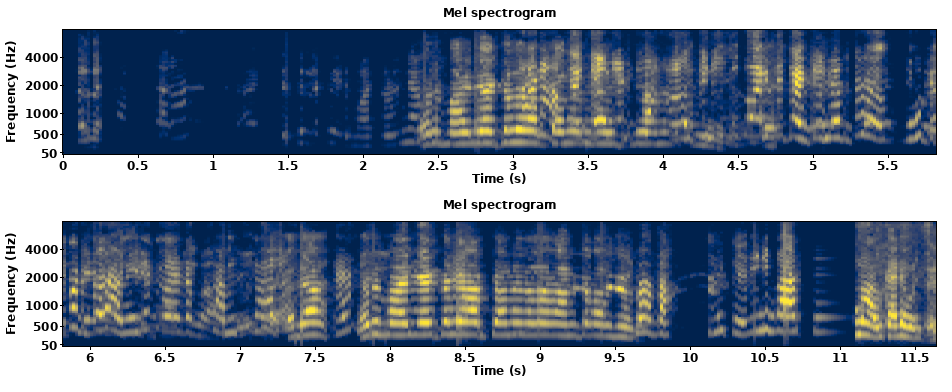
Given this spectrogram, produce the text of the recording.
മര്യാദക്കുള്ള വർത്താനം അതിനൊക്കെ പോയിട്ട് കെട്ടിനടുത്ത് കൂട്ടിക്കൊടുത്തതാ നിന്റെ സംസ്കാരം. അല്ല ഒരു മര്യാദക്കുള്ള വർത്താനങ്ങൾ നമുക്ക് പറഞ്ഞു ആൾക്കാരെ വിളിച്ചു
